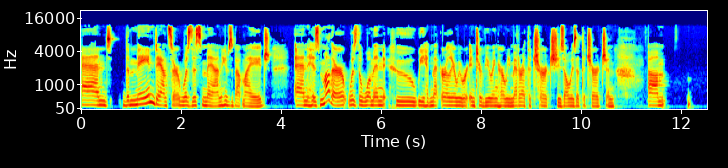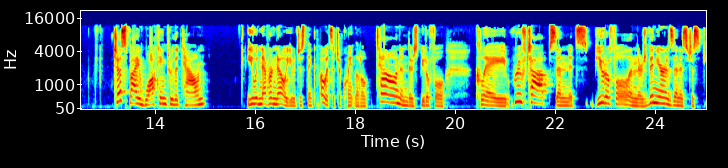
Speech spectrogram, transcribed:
And the main dancer was this man. He was about my age. And his mother was the woman who we had met earlier. We were interviewing her. We met her at the church. She's always at the church. And, um, just by walking through the town, you would never know. You would just think, oh, it's such a quaint little town and there's beautiful clay rooftops and it's beautiful and there's vineyards and it's just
